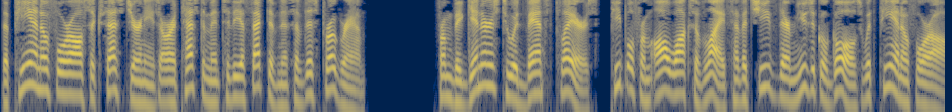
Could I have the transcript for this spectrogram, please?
The Pianoforall success journeys are a testament to the effectiveness of this program. From beginners to advanced players, people from all walks of life have achieved their musical goals with Pianoforall.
